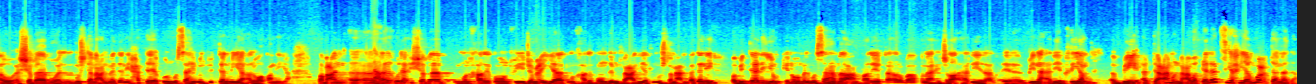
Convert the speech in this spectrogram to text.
أو الشباب والمجتمع المدني حتى يكون مساهما في التنمية الوطنية. طبعا نعم. هؤلاء الشباب منخرطون في جمعيات منخرطون ضمن فعاليات المجتمع المدني وبالتالي يمكنهم المساهمة عن طريق ربما إجراء هذه بناء هذه الخيم بالتعامل مع وكالات سياحية معتمدة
